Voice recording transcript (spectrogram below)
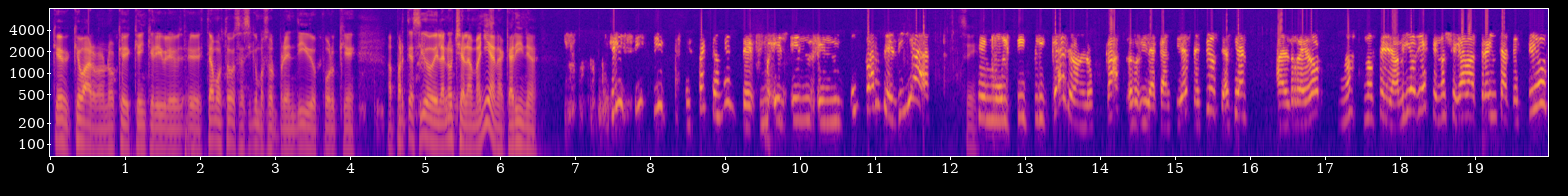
qué, qué, bárbaro, ¿no? Qué, qué increíble. Eh, estamos todos así como sorprendidos porque aparte ha sido de la noche a la mañana, Karina. Sí, sí, sí, exactamente. En, en, un par de días se multiplicaron los casos y la cantidad de testeos se hacían alrededor, no, no sé, había días que no llegaba a 30 testeos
